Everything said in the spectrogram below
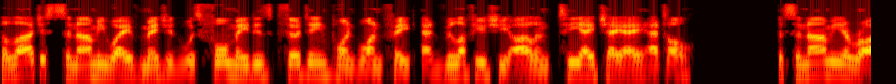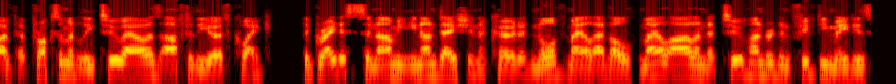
The largest tsunami wave measured was 4 meters (13.1 feet) at Vilufushi Island, Thaa Atoll. The tsunami arrived approximately two hours after the earthquake. The greatest tsunami inundation occurred at North Male Atoll, Male Island at 250 meters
